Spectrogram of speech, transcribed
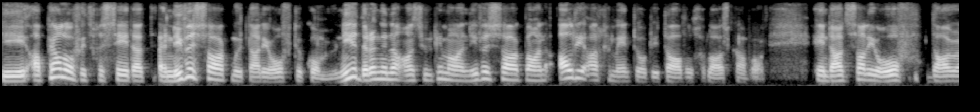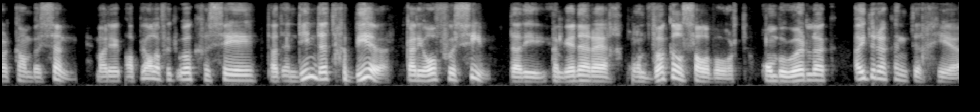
Die appelhof het gesê dat 'n nuwe saak moet na die hof toe kom. Nie 'n dringende aansoek nie, maar 'n nuwe saak waarin al die argumente op die tafel geplaas kan word. En dan sal die hof daaroor kan besin. Maar die appelhof het ook gesê dat indien dit gebeur, kan die hof voorsien dat die gemeenereg ontwikkel sal word om behoorlik uitdrukking te gee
